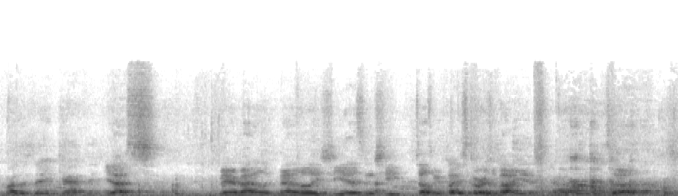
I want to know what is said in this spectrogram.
mother's name Kathy? Yes. Mayor Matalili, she is, and she tells me plenty of stories about you.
